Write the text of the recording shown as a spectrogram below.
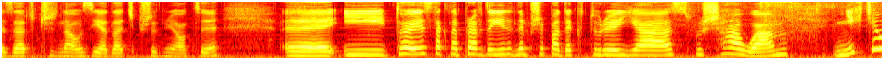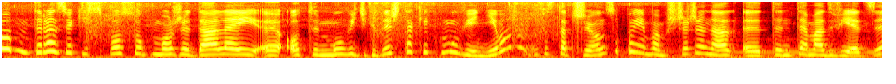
zaczynał zjadać przedmioty. E, I to jest tak naprawdę jedyny przypadek, który ja słyszałam. Nie chciałabym teraz w jakiś sposób może dalej e, o tym mówić, gdyż tak jak mówię, nie mam wystarczająco, powiem wam szczerze, na e, ten temat wiedzy.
